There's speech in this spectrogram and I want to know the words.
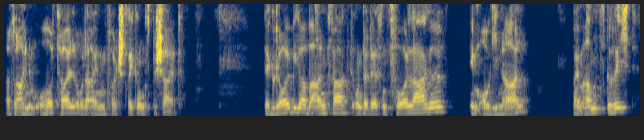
also einem Urteil oder einem Vollstreckungsbescheid. Der Gläubiger beantragt unter dessen Vorlage im Original beim Amtsgericht,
